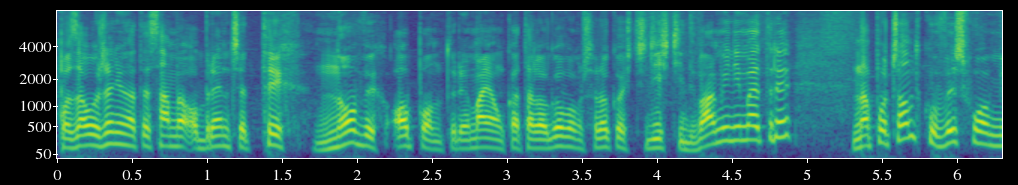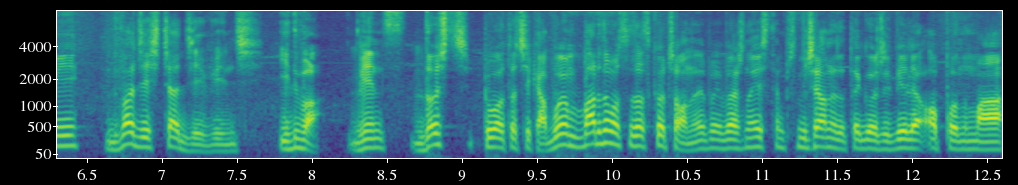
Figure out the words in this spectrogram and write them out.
Po założeniu na te same obręcze tych nowych opon, które mają katalogową szerokość 32 mm, na początku wyszło mi 29,2, więc dość było to ciekawe. Byłem bardzo mocno zaskoczony, ponieważ no, jestem przyzwyczajony do tego, że wiele opon ma e,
